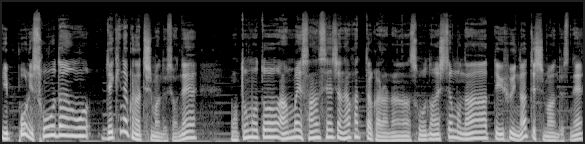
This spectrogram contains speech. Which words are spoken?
一方に相談をできなくなってしまうんですよね。もともとあんまり賛成じゃなかったからな相談してもなーっていうふうになってしまうんですね。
